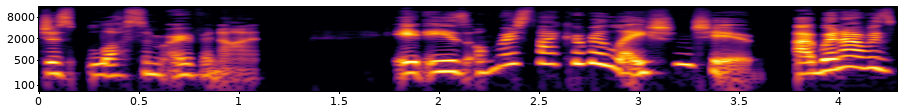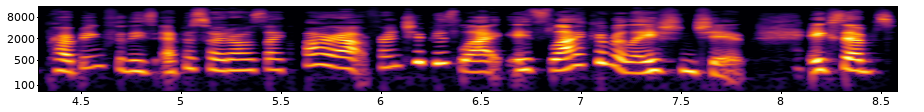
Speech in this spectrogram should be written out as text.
just blossom overnight. It is almost like a relationship. When I was prepping for this episode, I was like, far out, friendship is like, it's like a relationship, except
